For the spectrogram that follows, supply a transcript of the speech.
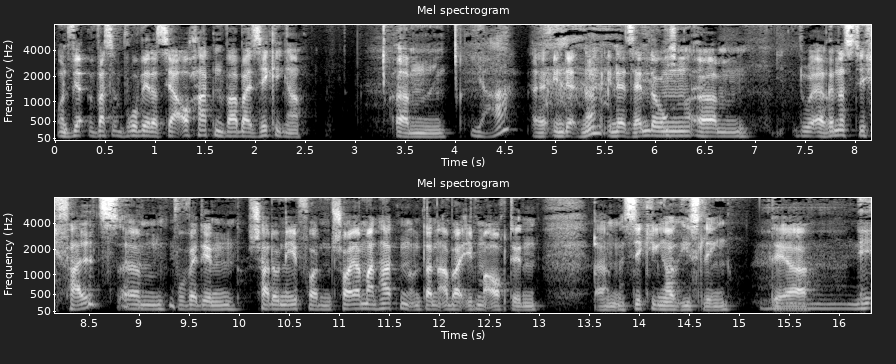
Und wir, was, wo wir das ja auch hatten, war bei Sickinger. Ähm, Ja, äh, in der ne, in der Sendung ähm, du erinnerst dich Pfalz ähm, wo wir den Chardonnay von Scheuermann hatten und dann aber eben auch den ähm, Sickinger Riesling der nee,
